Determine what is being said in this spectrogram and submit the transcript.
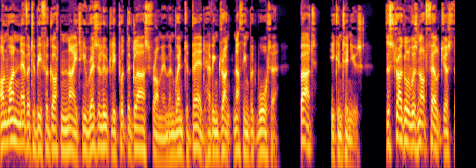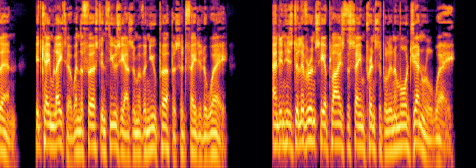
On one never-to-be-forgotten night, he resolutely put the glass from him and went to bed, having drunk nothing but water. But, he continues, the struggle was not felt just then. It came later, when the first enthusiasm of a new purpose had faded away. And in his deliverance, he applies the same principle in a more general way.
